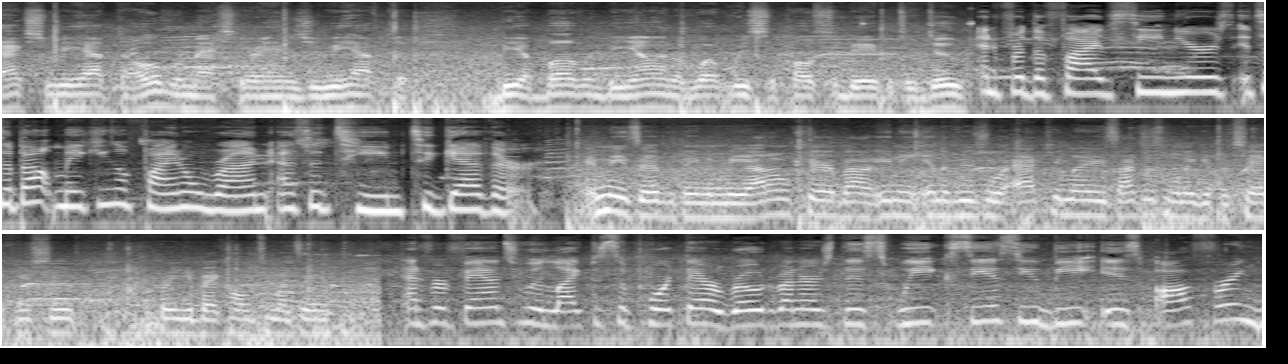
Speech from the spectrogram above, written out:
Actually, we have to overmatch their energy. We have to be above and beyond of what we're supposed to be able to do. And for the five seniors, it's about making a final run as a team together. It means everything to me. I don't care about any individual accolades. I just want to get the championship and bring it back home to my team. And for fans who would like to support their Roadrunners this week, CSUB is offering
